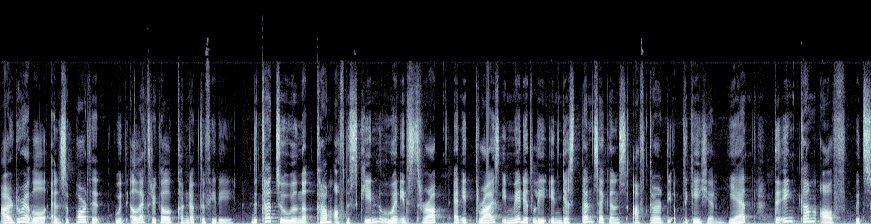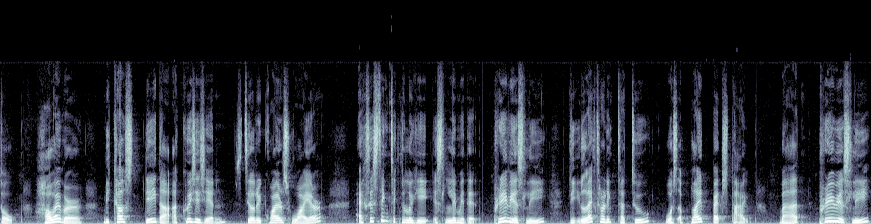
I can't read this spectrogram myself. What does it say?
are durable and supported with electrical conductivity. The tattoo will not come off the skin when it's rubbed and it dries immediately in just 10 seconds after the application. Yet, the ink comes off with soap. However, because data acquisition still requires wire, existing technology is limited. Previously, the electronic tattoo was applied patch type, but previously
